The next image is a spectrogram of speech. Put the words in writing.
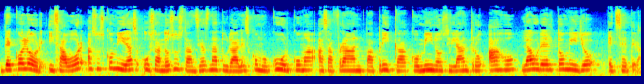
de color y sabor a sus comidas usando sustancias naturales como cúrcuma, azafrán, paprika, comino, cilantro, ajo, laurel, tomillo, etc.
